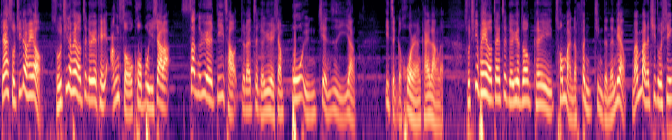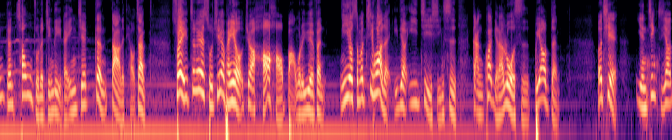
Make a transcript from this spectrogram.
接下来属鸡的朋友，属鸡的朋友这个月可以昂首阔步一下了。上个月低潮就在这个月像拨云见日一样，一整个豁然开朗了。属鸡朋友在这个月中可以充满了奋进的能量，满满的企图心跟充足的精力来迎接更大的挑战。所以这个月属鸡的朋友就要好好把握的月份。你有什么计划的，一定要依计行事，赶快给它落实，不要等。而且眼睛只要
